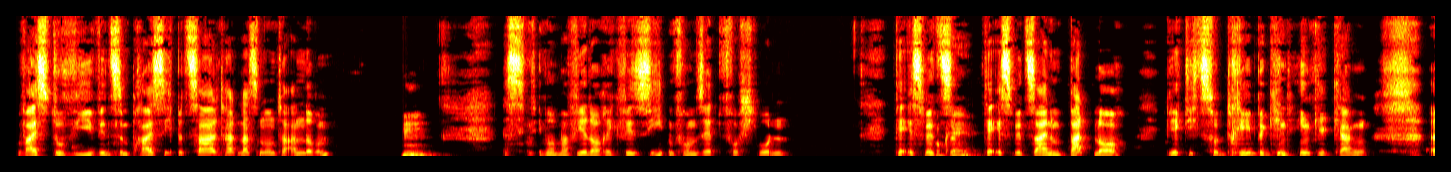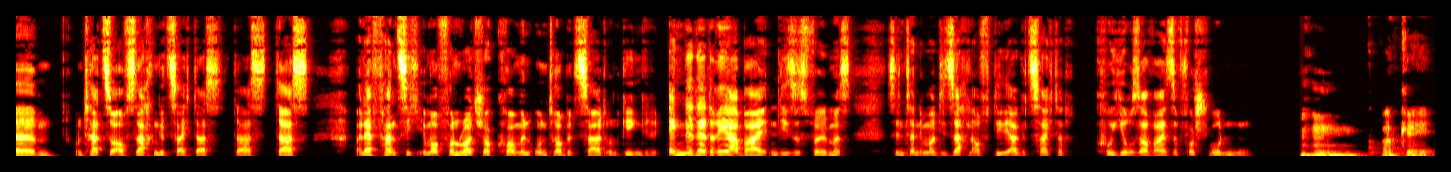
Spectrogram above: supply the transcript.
Weißt du, wie Vincent Price sich bezahlt hat lassen unter anderem? Hm? es sind immer mal wieder Requisiten vom Set verschwunden. Der ist mit, okay. der ist mit seinem Butler wirklich zu Drehbeginn hingegangen ähm, und hat so auf Sachen gezeigt, das, das, das, weil er fand sich immer von Roger Corman unterbezahlt und gegen Ende der Dreharbeiten dieses Filmes sind dann immer die Sachen, auf die er gezeigt hat, kurioserweise verschwunden. Okay,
